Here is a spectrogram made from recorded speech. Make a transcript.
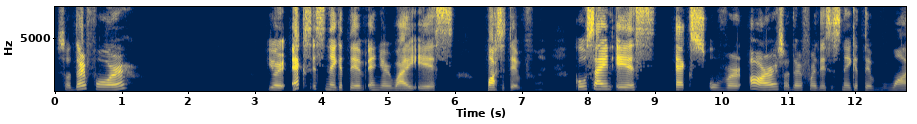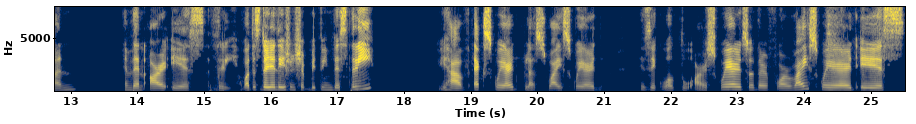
So therefore, your x is negative and your y is positive. Cosine is x over r, so therefore this is negative 1, and then r is 3. What is the relationship between these three? We have x squared plus y squared is equal to r squared, so therefore y squared is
